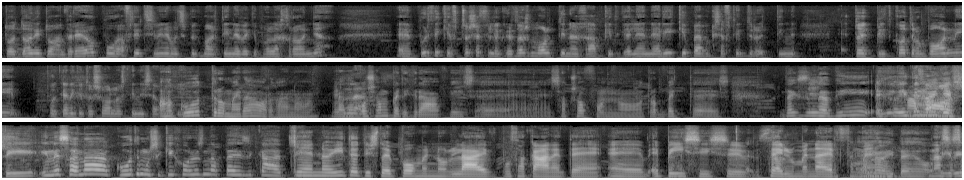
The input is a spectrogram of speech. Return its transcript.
του Αντώνη του Ανδρέου που αυτή τη στιγμή είναι με τη Σπίκ Μαρτίν εδώ και πολλά χρόνια ε, που ήρθε και αυτός εφηλοκριτός με όλη την αγάπη και την καλή ενέργεια και που έπαιξε αυτή την, την- το εκπληκτικό τρομπόνι που έκανε και το σόλο στην εισαγωγή. Ακούω τρομερά όργανα. Δηλαδή, Ναι. από όσα μου περιγράφεις, ε, σαξόφωνο, τρομπέτες. Εντάξει, δηλαδή, έχω ήδη χαμός. μαγευτεί. Είναι σαν να ακούω τη μουσική χωρίς να παίζει κάτι. Και εννοείται ότι στο επόμενο live που θα κάνετε, ε, επίσης ε, θέλουμε να έρθουμε. Εννοείται, ο- Να σας Ειρήνη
